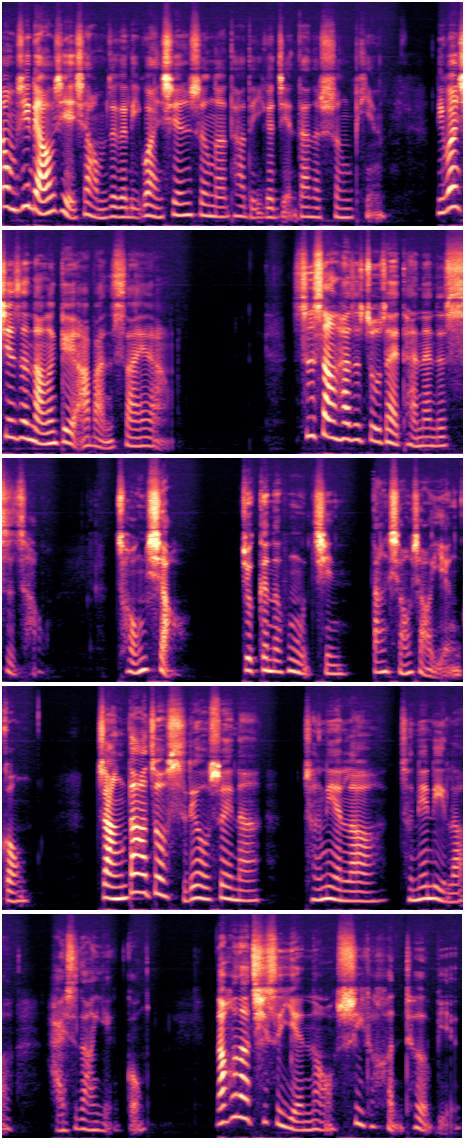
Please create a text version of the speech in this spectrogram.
那我们先了解一下我们这个李万先生呢，他的一个简单的生平。李万先生哪能给阿板塞啊？事实上，他是住在台南的市草，从小就跟着父母亲当小小员工，长大之后十六岁呢，成年了，成年礼了，还是当员工。然后呢，其实盐哦是一个很特别，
